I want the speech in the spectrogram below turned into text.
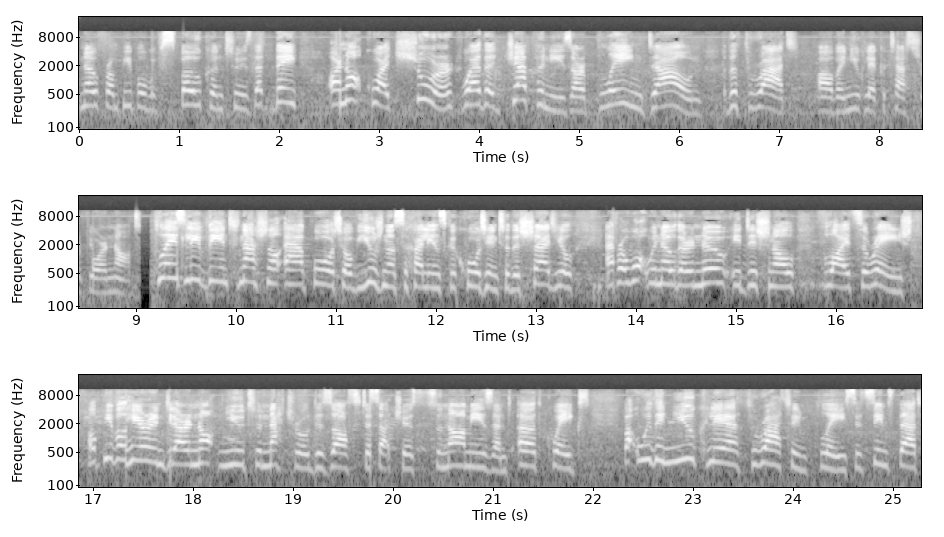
know from people we've spoken to is that they are not quite sure whether Japanese are playing down the threat of a nuclear catastrophe or not. Planes leave the international airport of Yuzhno-Sakhalinsk according to the schedule, and from what we know, there are no additional flights arranged. Well, people here indeed are not new to natural disasters such as tsunamis and earthquakes, but with a nuclear threat in place, it seems that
